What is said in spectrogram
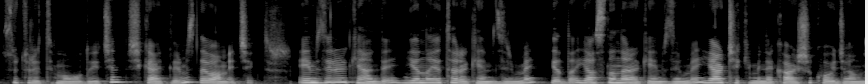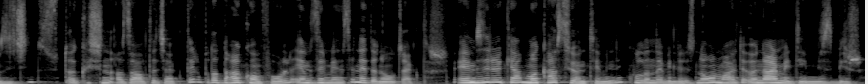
süt üretimi olduğu için şikayetlerimiz devam edecektir. Emzirirken de yana yatarak emzirme ya da yaslanarak emzirme yer çekimine karşı koyacağımız için süt akışını azaltacaktır. Bu da daha konforlu emzirmenize neden olacaktır. Emzirirken makas yöntemini kullanabiliriz. Normalde önermediğimiz bir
